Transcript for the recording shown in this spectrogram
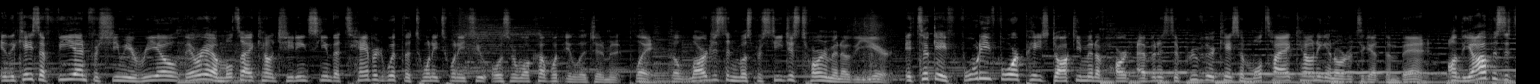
In the case of Fia and Fushimi Rio, they were a multi-account cheating scheme that tampered with the 2022 Osu World Cup with illegitimate play, the largest and most prestigious tournament of the year. It took a 44-page document of hard evidence to prove their case of multi-accounting in order to get them banned. On the opposite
